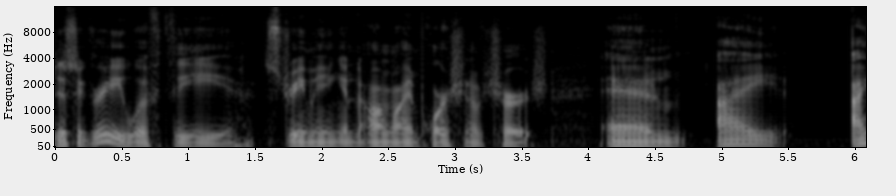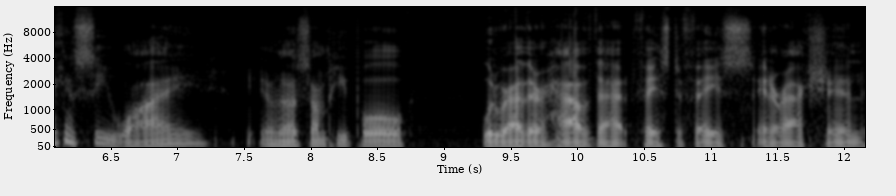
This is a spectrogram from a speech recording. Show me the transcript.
disagree with the streaming and online portion of church. And I I can see why. You know, some people would rather have that face to face interaction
